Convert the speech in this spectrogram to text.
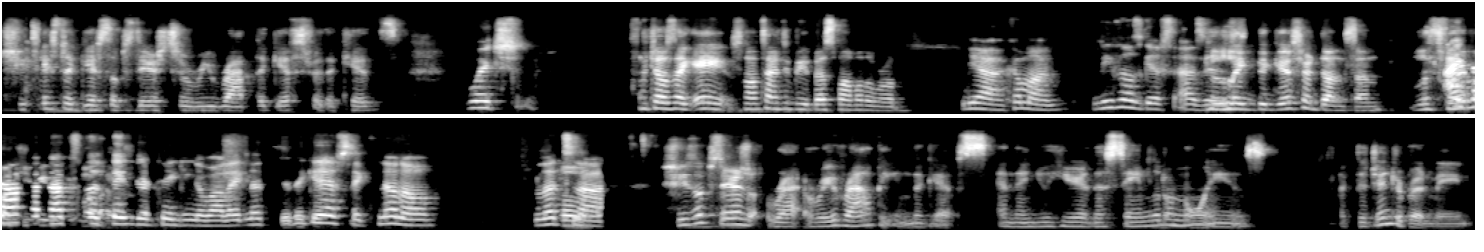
she takes the gifts upstairs to rewrap the gifts for the kids. Which which I was like, hey, it's not time to be the best mom in the world. Yeah, come on. Leave those gifts as is. Like the gifts are done, son. Let's I thought that that's the thing they're thinking about. Like, let's do the gifts. Like, no, no, let's oh, not. She's upstairs ra- rewrapping the gifts, and then you hear the same little noise, like the gingerbread made,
